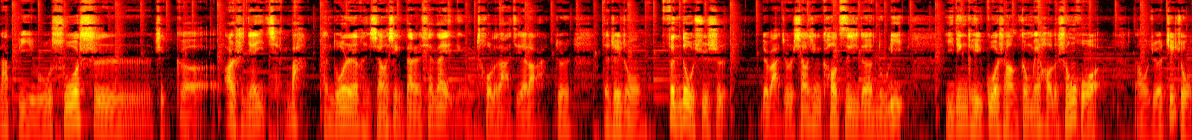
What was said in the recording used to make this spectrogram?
那比如说是这个二十年以前吧，很多人很相信，但是现在已经臭了大街了，就是的这种奋斗叙事，对吧？就是相信靠自己的努力，一定可以过上更美好的生活。那我觉得这种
